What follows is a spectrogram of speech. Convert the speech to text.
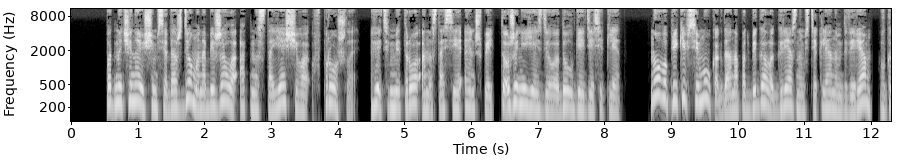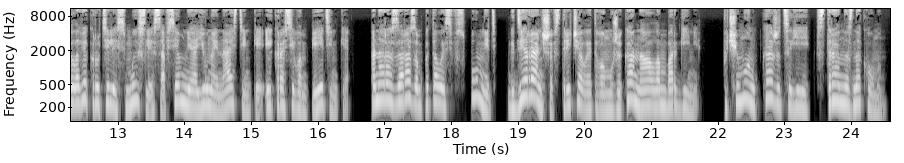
Под начинающимся дождем она бежала от настоящего в прошлое, ведь в метро Анастасия Эншпиль тоже не ездила долгие десять лет. Но, вопреки всему, когда она подбегала к грязным стеклянным дверям, в голове крутились мысли совсем не о юной Настеньке и красивом Петеньке, она раз за разом пыталась вспомнить, где раньше встречала этого мужика на Ламборгини. Почему он кажется ей странно знакомым?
